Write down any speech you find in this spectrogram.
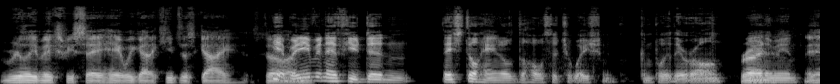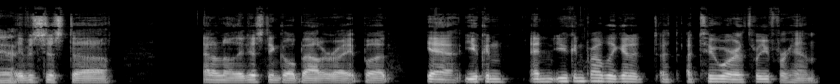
really makes me say, hey, we got to keep this guy. So yeah, I but mean- even if you didn't, they still handled the whole situation completely wrong. You Right. know what I mean? Yeah. It was just uh I don't know, they just didn't go about it right. But yeah, you can and you can probably get a, a, a two or a three for him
